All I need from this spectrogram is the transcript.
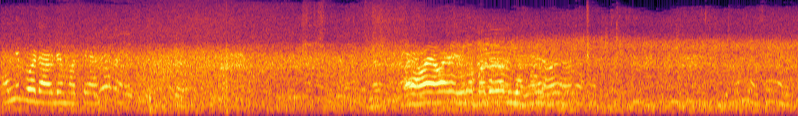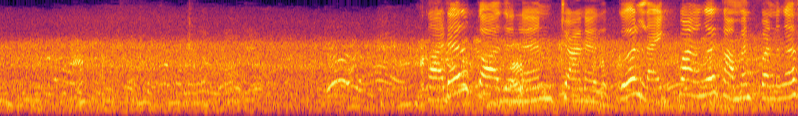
தள்ளி போட அப்படியே மொத்தம் கடல் காதல லைக் கமெண்ட் பண்ணுங்கள்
